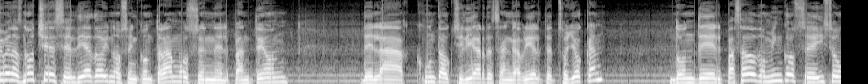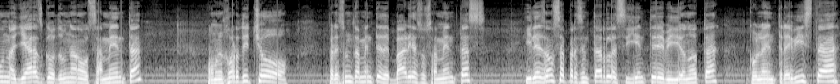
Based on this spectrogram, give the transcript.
Muy buenas noches, el día de hoy nos encontramos en el Panteón de la Junta Auxiliar de San Gabriel Tetzoyocan, donde el pasado domingo se hizo un hallazgo de una osamenta, o mejor dicho, presuntamente de varias osamentas, y les vamos a presentar la siguiente videonota con la entrevista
